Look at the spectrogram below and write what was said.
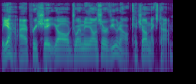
But yeah, I appreciate y'all joining me on this review, and I'll catch y'all next time.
